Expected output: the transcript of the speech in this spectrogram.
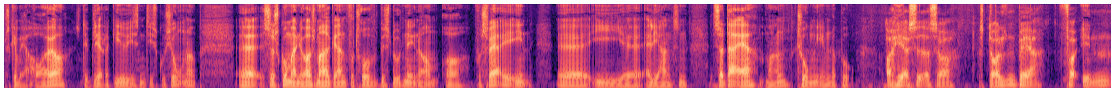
skal være højere. Det bliver der givetvis en diskussion om. Øh, så skulle man jo også meget gerne få truffet beslutningen om at få Sverige ind øh, i øh, alliancen. Så der er mange tunge emner på. Og her sidder så Stoltenberg for enden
